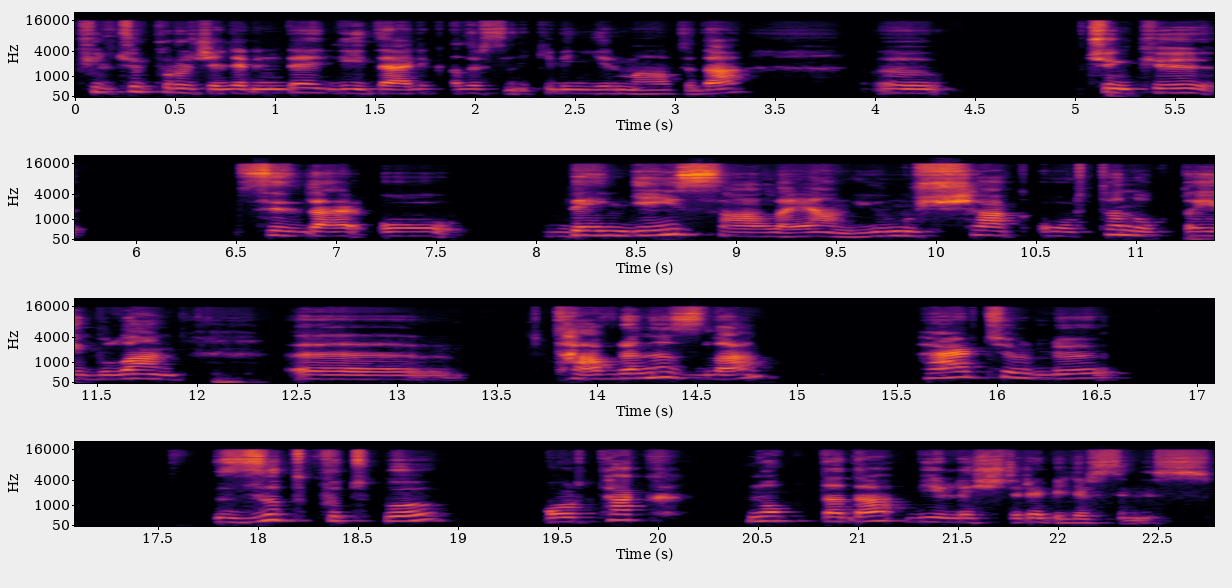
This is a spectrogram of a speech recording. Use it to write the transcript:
kültür projelerinde liderlik alırsın 2026'da. E, çünkü sizler o dengeyi sağlayan, yumuşak, orta noktayı bulan e, tavrınızla her türlü zıt kutbu ortak noktada birleştirebilirsiniz.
